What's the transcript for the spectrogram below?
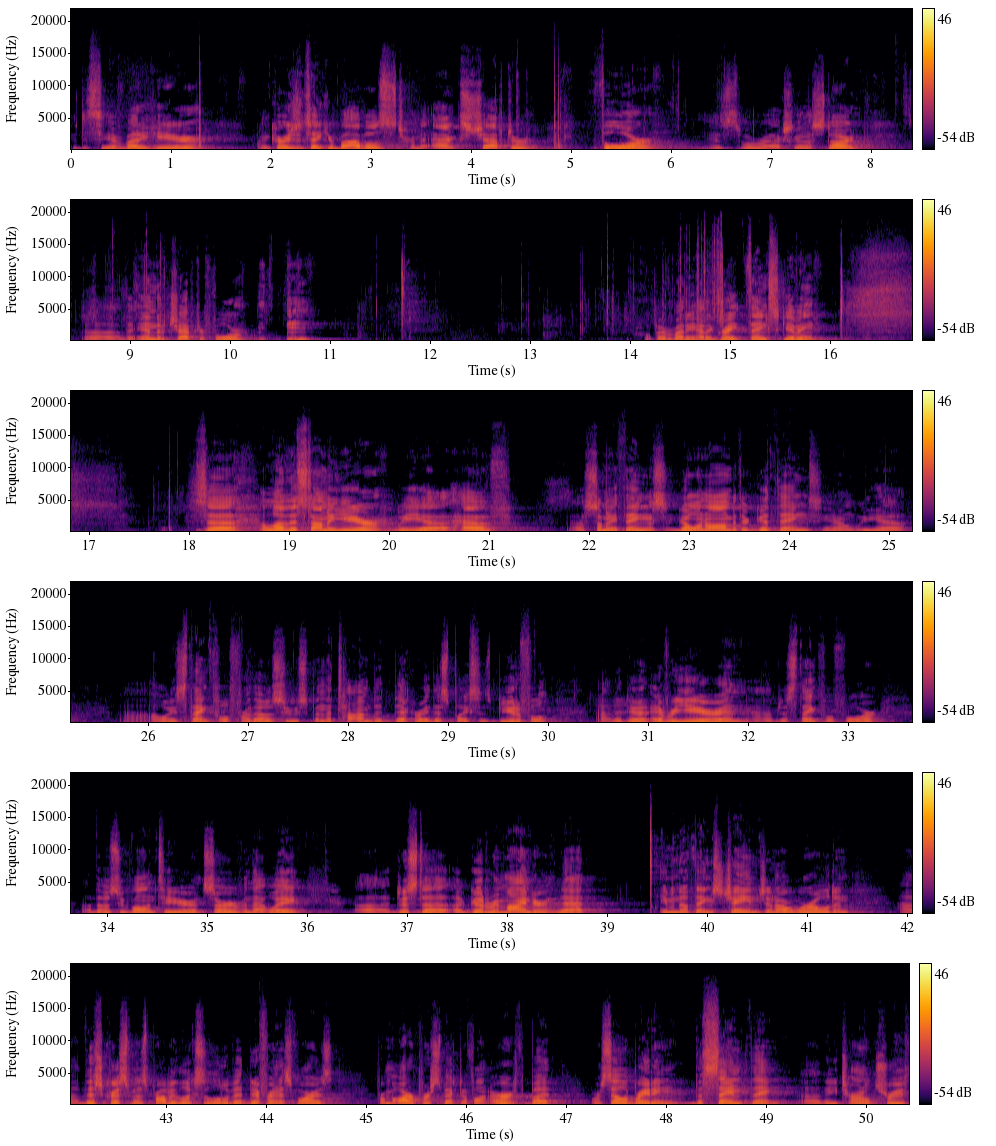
Good to see everybody here. I encourage you to take your Bibles, turn to Acts chapter 4, is where we're actually going to start, uh, the end of chapter 4. Hope everybody had a great Thanksgiving. Uh, I love this time of year. We uh, have uh, so many things going on, but they're good things. You know, we uh, always thankful for those who spend the time to decorate. This place is beautiful. Uh, they do it every year, and I'm just thankful for uh, those who volunteer and serve in that way. Uh, just a, a, good reminder that even though things change in our world, and uh, this Christmas probably looks a little bit different as far as from our perspective on earth, but we're celebrating the same thing uh, the eternal truth,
